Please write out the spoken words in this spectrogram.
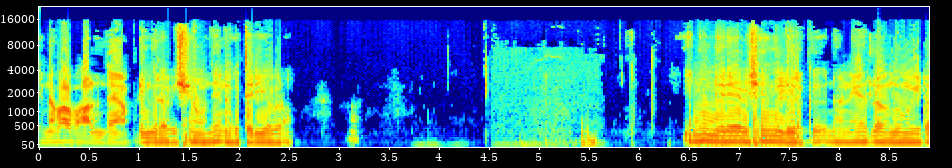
என்னவா வாழ்ந்தேன் அப்படிங்கிற விஷயம் வந்து எனக்கு தெரிய வரும். இன்னும் நிறைய விஷயங்கள் இருக்குது நான் நேரில் வந்து உங்ககிட்ட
